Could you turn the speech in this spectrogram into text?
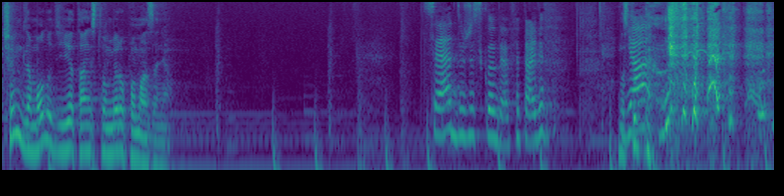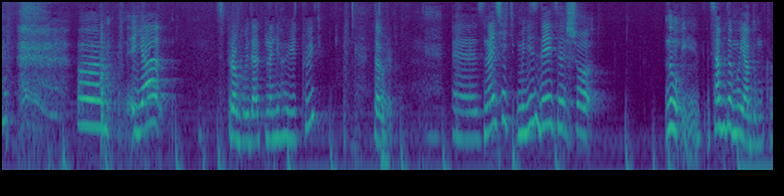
Чим для молоді є таїнство миропомазання? Це дуже складне питання. Я... Ем, я спробую дати на нього відповідь. Добре. Е, значить, мені здається, що ну, це буде моя думка.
